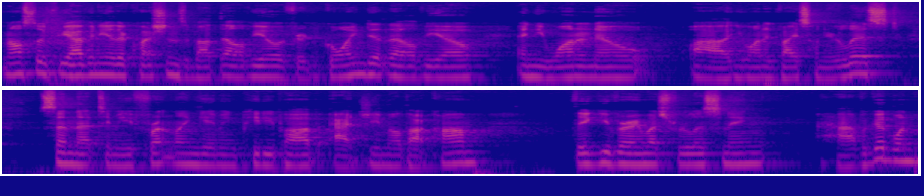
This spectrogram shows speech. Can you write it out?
And also, if you have any other questions about the LVO, if you're going to the LVO and you want to know, uh, you want advice on your list, send that to me, frontlinegamingpdpop at gmail.com. Thank you very much for listening. Have a good one.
